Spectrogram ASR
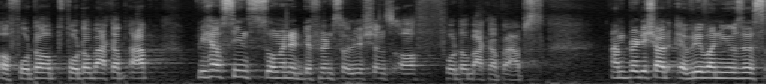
a photo, photo backup app. We have seen so many different solutions of photo backup apps. I'm pretty sure everyone uses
